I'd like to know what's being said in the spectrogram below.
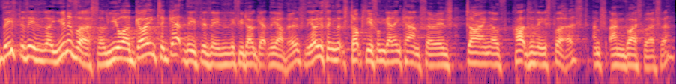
These diseases are universal. You are going to get these diseases if you don't get the others. The only thing that stops you from getting cancer is dying of heart disease first, and, and vice versa.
